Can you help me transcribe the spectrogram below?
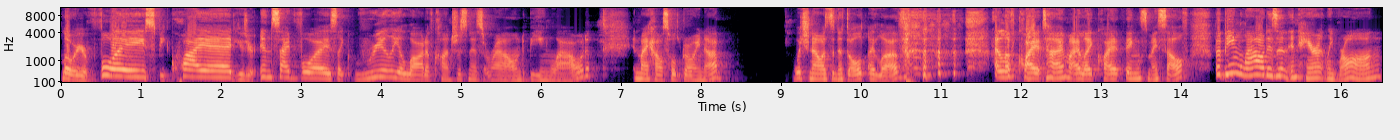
lower your voice, be quiet, use your inside voice, like really a lot of consciousness around being loud in my household growing up, which now as an adult I love. I love quiet time. I like quiet things myself, but being loud isn't inherently wrong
